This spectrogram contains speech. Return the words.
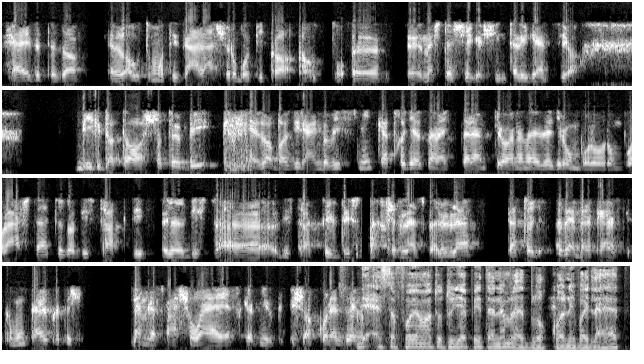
helyzet, ez a, az automatizálás, robotika, auto, ö, ö, mesterséges intelligencia, big data, stb. Ez abban az irányba visz minket, hogy ez nem egy teremtő, hanem ez egy romboló-rombolás, tehát ez a destructive, distra, destructive destruction lesz belőle, tehát hogy az emberek elvesztik a munkájukat, és nem lesz máshova elhelyezkedniük. És akkor ezzel... De ezt a folyamatot ugye Péter nem lehet blokkolni, vagy lehet?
